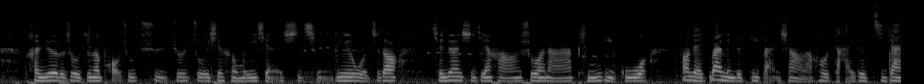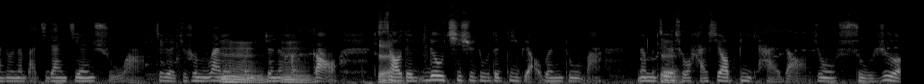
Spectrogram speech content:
很热的时候真的跑出去，就是做一些很危险的事情。因为我知道前段时间好像说拿平底锅放在外面的地板上，然后打一个鸡蛋就能把鸡蛋煎熟啊，这个就说明外面温度真的很嗯嗯高，至少得六七十度的地表温度吧。那么这个时候还是要避开的，这种暑热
